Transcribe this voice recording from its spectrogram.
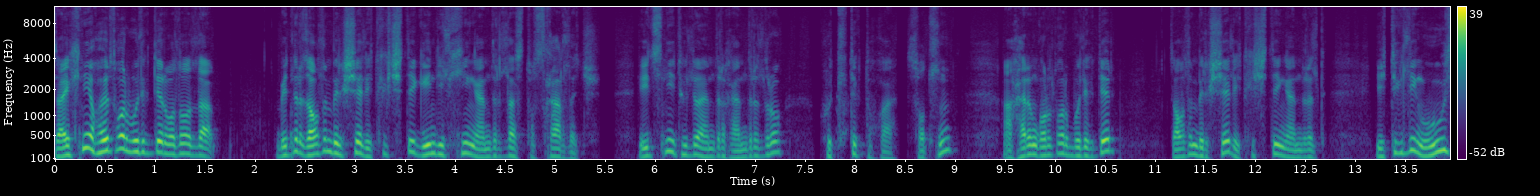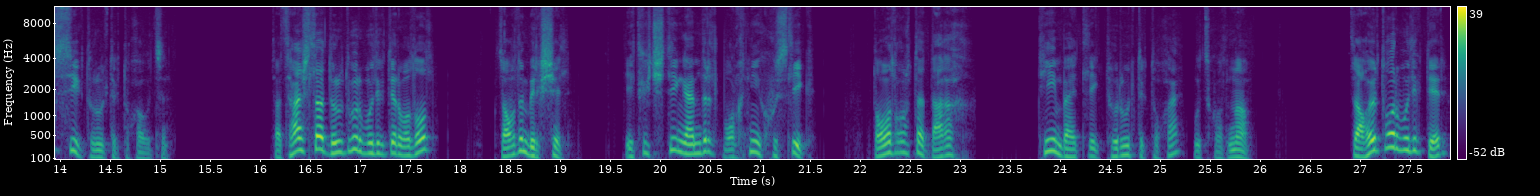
За эхний 2 дугаар бүлэг дээр бол бид нар зовлон бэрхшээл итгэгчдийг энэ дэлхийн амьдралаас тусгаарлаж эзний төлөө амьдрах амьдрал руу хөтэлдэг тухай судална. Харин 3 дугаар бүлэг дээр зовлон бэрхшээл итгэгчдийн амьдралд итгэлийн үйлсийг төрүүлдэг тухай үзнэ. За цаашлаа 4 дугаар бүлэг дээр бол зовлон бэрхшээл итгэгчдийн амьдралд бурхны хүслийг дуулууртаа дагах тийм байдлыг төрүүлдэг тухай үзэх болно. За 2 дугаар бүлэг дээр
